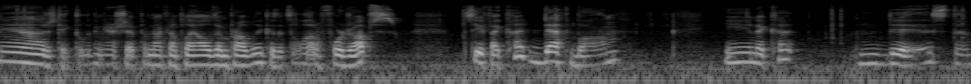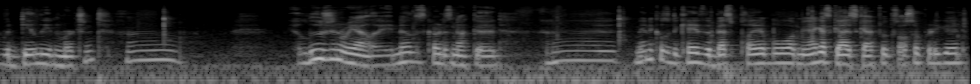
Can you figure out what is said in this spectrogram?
Yeah, I'll just take the living airship. I'm not going to play all of them probably because it's a lot of 4 drops. Let's see if I cut Death Bomb and I cut this, the Vodalian Merchant. Uh, Illusion Reality. No, this card is not good. Uh, Manacle's Decay is the best playable. I mean, I guess Gaea's Skyfolk's also pretty good.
